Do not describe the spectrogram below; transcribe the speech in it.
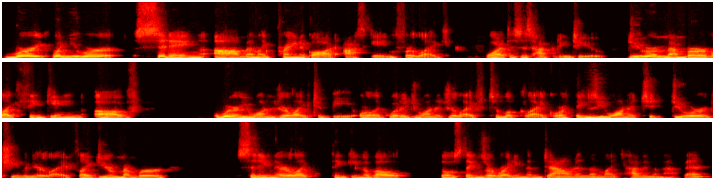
were when you were sitting um, and like praying to God, asking for like why this is happening to you? Do you remember like thinking of where you wanted your life to be, or like what did you wanted your life to look like, or things you wanted to do or achieve in your life? Like, do you remember sitting there like thinking about those things or writing them down and then like having them happen?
